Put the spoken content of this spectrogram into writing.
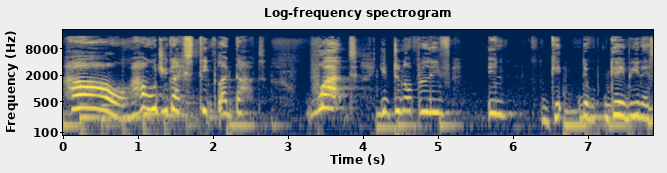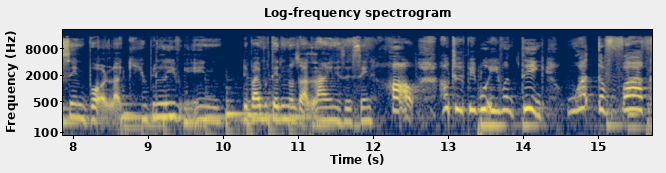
How? How would you guys think like that? What? You do not believe in gay, the gay being a sin, but like you believe in the Bible telling us that lying is a sin. How? How do people even think? What the fuck?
